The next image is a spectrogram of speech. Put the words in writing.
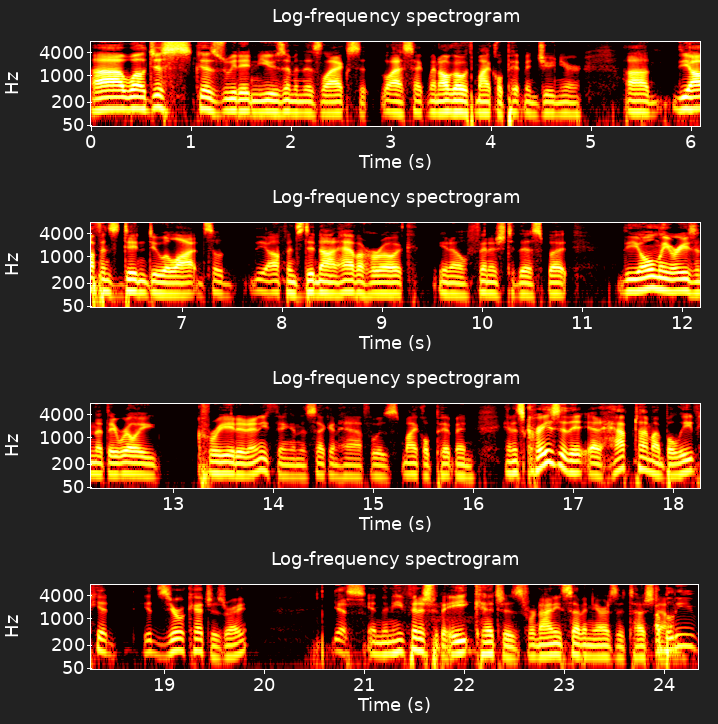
Uh, well, just because we didn't use him in this last last segment, I'll go with Michael Pittman Jr. Uh, the offense didn't do a lot, so the offense did not have a heroic, you know, finish to this. But the only reason that they really created anything in the second half was Michael Pittman, and it's crazy that at halftime, I believe he had he had zero catches, right? Yes, And then he finished with eight catches for 97 yards of touchdown. I believe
